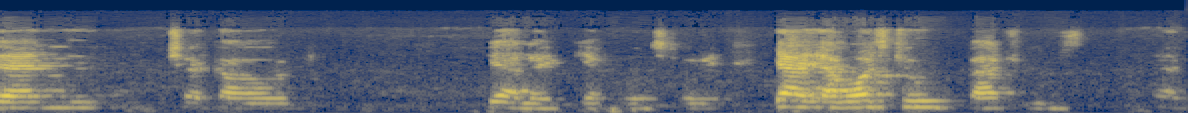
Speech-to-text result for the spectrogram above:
Then check out, yeah, like yeah, Goat Story. Yeah, yeah, I watched two bathrooms and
